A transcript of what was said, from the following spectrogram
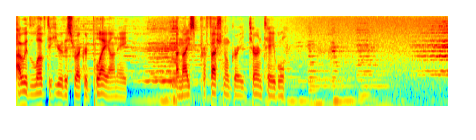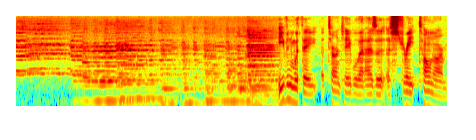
I would love to hear this record play on a a nice professional grade turntable. Even with a, a turntable that has a, a straight tone arm,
